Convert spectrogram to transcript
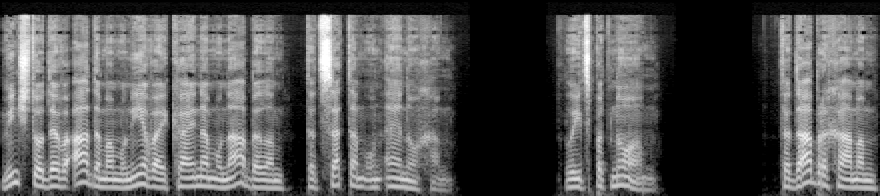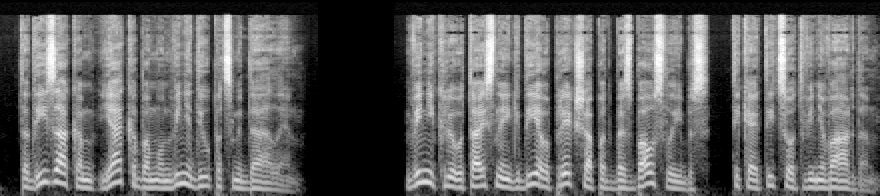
Viņš to deva Ādamam un Ievai Kainam un Ābelam, tad Setam un Ēnoham. Līdz pat Noam. Tad Abrahamam, tad Īzākam, Jēkabam un viņa 12 dēliem. Viņi kļuva taisnīgi Dieva priekšā pat bez bauslības, tikai ticot viņa vārdam.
